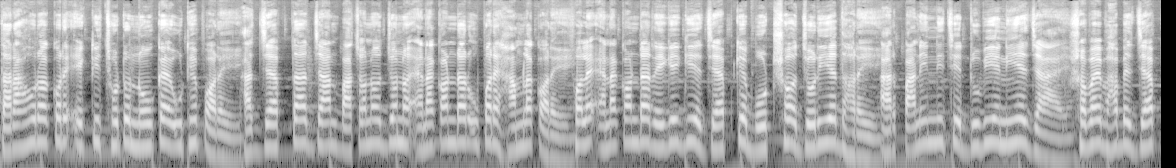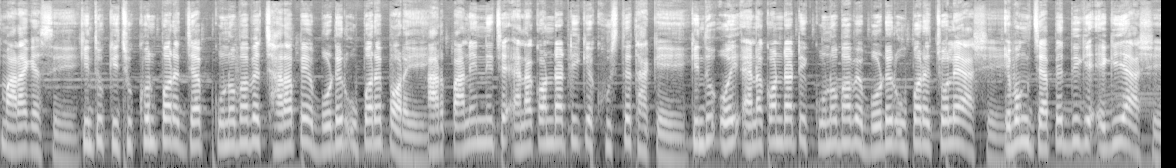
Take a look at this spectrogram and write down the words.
তাড়াহুড়া করে একটি ছোট নৌকায় উঠে পড়ে। আর জ্যাপ তার যান বাঁচানোর জন্য অ্যানাকন্ডার উপরে হামলা করে। ফলে অ্যানাকন্ডা রেগে গিয়ে জ্যাপকে বোটসহ জড়িয়ে ধরে আর পানির নিচে ডুবিয়ে নিয়ে যায়। সবাই ভাবে জ্যাপ মারা গেছে। কিন্তু কিছুক্ষণ পরে জ্যাপ কোনোভাবে ছাড়া পেয়ে বোর্ডের উপরে পড়ে আর পানির নিচে অ্যানাকন্ডাটিকে খুঁজতে থাকে। কিন্তু ওই অ্যানাকন্ডাটি কোনোভাবে বোর্ডের উপরে চলে আসে এবং জ্যাপের দিকে এগিয়ে আসে।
